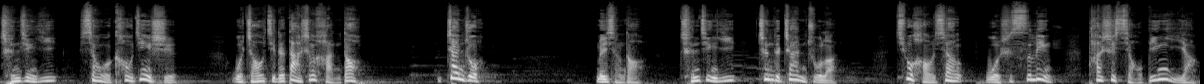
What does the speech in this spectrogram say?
陈静一向我靠近时，我着急的大声喊道：“站住！”没想到陈静一真的站住了，就好像我是司令，他是小兵一样。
